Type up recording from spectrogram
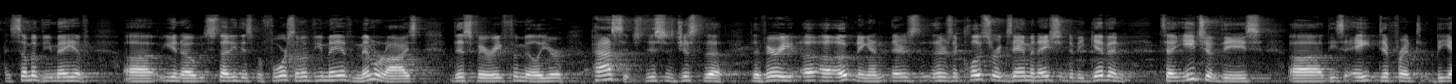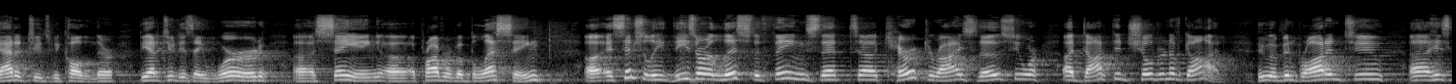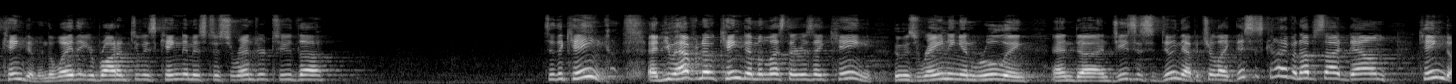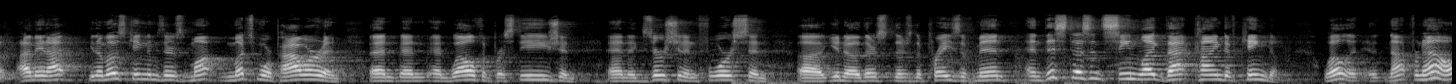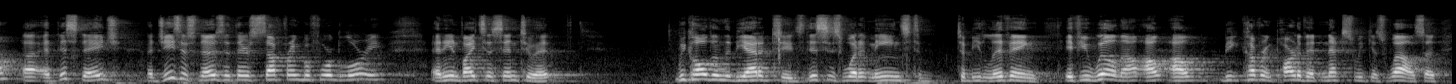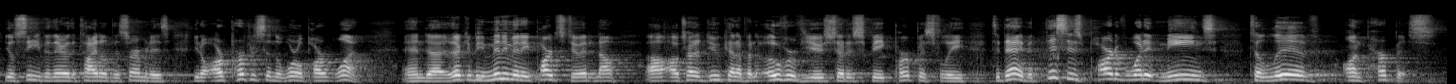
And Some of you may have, uh, you know, studied this before. Some of you may have memorized this very familiar passage. This is just the, the very uh, uh, opening, and there's, there's a closer examination to be given to each of these, uh, these eight different beatitudes, we call them. Their beatitude is a word, uh, a saying, uh, a proverb, a blessing. essentially, these are a list of things that characterize those who are adopted children of God who have been brought into uh, his kingdom. And the way that you're brought into his kingdom is to surrender to the to the king. And you have no kingdom unless there is a king who is reigning and ruling. And, uh, and Jesus is doing that. But you're like, this is kind of an upside down kingdom. I mean, I, you know, most kingdoms, there's mo- much more power and, and, and, and wealth and prestige and, and exertion and force. And, uh, you know, there's, there's the praise of men. And this doesn't seem like that kind of kingdom. Well, it, it, not for now. Uh, at this stage, uh, Jesus knows that there's suffering before glory, and he invites us into it. We call them the Beatitudes. This is what it means to, to be living, if you will. Now, I'll, I'll be covering part of it next week as well. So you'll see even there the title of the sermon is, you know, Our Purpose in the World, Part 1. And uh, there could be many, many parts to it, and I'll, I'll try to do kind of an overview, so to speak, purposefully today. But this is part of what it means to live on purpose.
